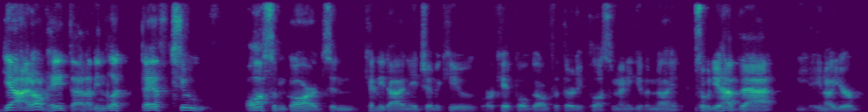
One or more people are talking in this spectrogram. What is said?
Yeah, I don't hate that. I mean, look, they have two awesome guards in Kenny Dye and AJ McHugh are capable of going for 30 plus on any given night. So when you have that, you know, you're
